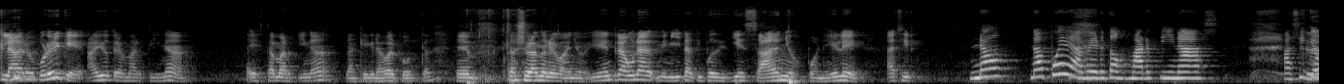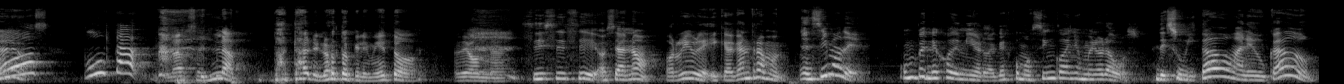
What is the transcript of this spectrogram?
Claro, por el que hay otra Martina. Esta Martina, la que graba el podcast, eh, está llorando en el baño. Y entra una minita tipo de 10 años, ponele, a decir, No, no puede haber dos Martinas. Así Claro. que vos, puta. "Hola, ¿sabes la patada en el orto que le meto? De onda. Sí, sí, sí, o sea, no, horrible. Y que acá entramos encima de un pendejo de mierda que es como 5 años menor a vos. Desubicado, maleducado.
